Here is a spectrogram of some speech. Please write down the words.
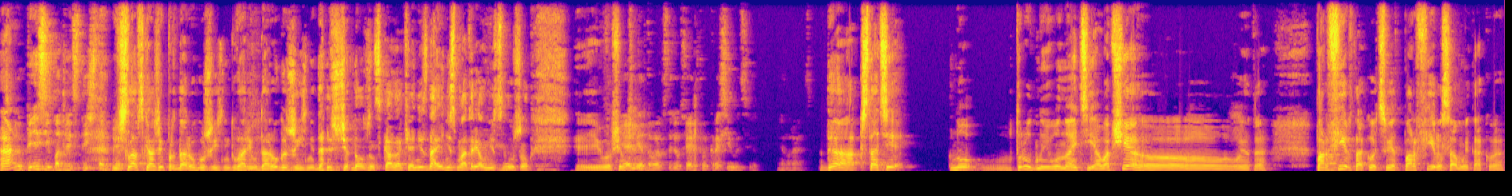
А? Пенсии по 30 тысяч стали. Вячеслав, скажи про дорогу жизни. Говорю, дорога жизни. Дальше что должен сказать? Я не знаю, я не смотрел, не слушал. И, в общем... Фиолетовый. Кстати, вот фиолетовый красивый цвет. Мне нравится. Да, кстати, ну, трудно его найти. А вообще, э, это Парфир такой, цвет парфира самый такой.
